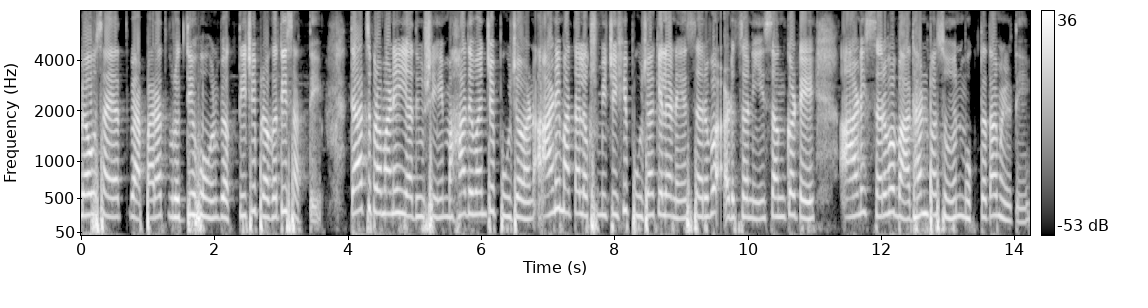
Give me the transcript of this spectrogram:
व्यवसायात व्यापारात वृद्धी होऊन व्यक्तीची प्रगती साधते. त्याचप्रमाणे या दिवशी महादेवांचे पूजन आणि माता लक्ष्मीचीही पूजा केल्याने सर्व अडचणी संकटे आणि सर्व बाधांपासून मुक्तता मिळते.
